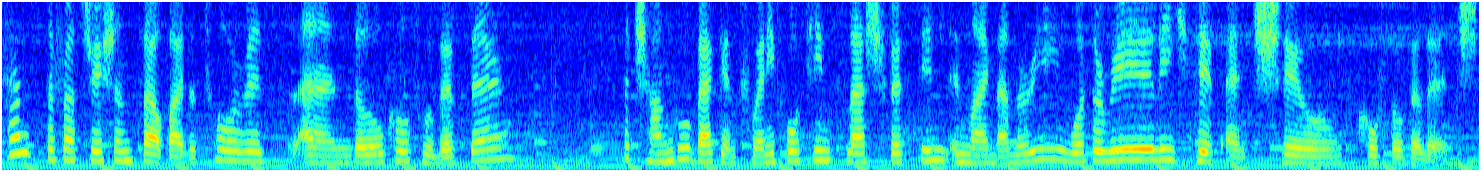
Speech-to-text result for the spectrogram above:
Hence the frustration felt by the tourists and the locals who live there. The Canggu back in 2014-15 in my memory was a really hip and chill coastal village.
